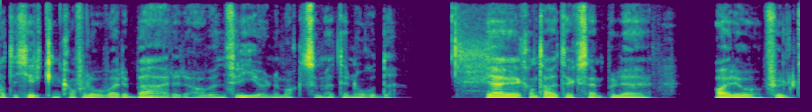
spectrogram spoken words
at Kirken kan få lov å være bærer av en frigjørende makt som heter nåde. Jeg kan ta et eksempel. Jeg har jo fulgt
